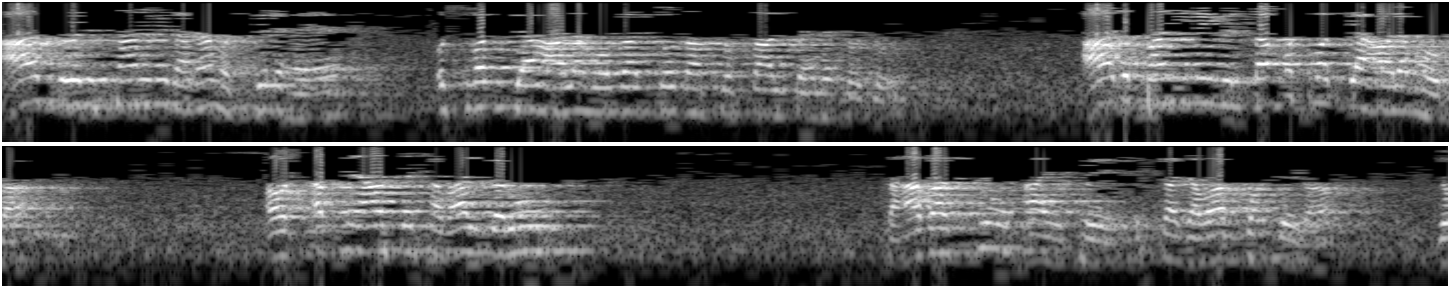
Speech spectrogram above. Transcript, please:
آج بلوچستان میں جانا مشکل ہے۔ اس وقت کیا عالم ہوگا چودہ سو سال پہلے سوچو آج پانی نہیں ملتا، اس وقت کیا عالم ہوگا؟ اور اپنے آپ سے سوال کروں، صحابہ کیوں آئے تھے؟ اس کا جواب کون دے گا؟ جو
